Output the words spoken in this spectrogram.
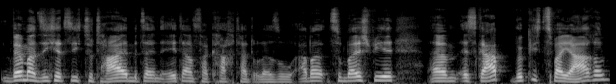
wenn man sich jetzt nicht total mit seinen Eltern verkracht hat oder so, aber zum Beispiel, ähm, es gab wirklich zwei Jahre,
